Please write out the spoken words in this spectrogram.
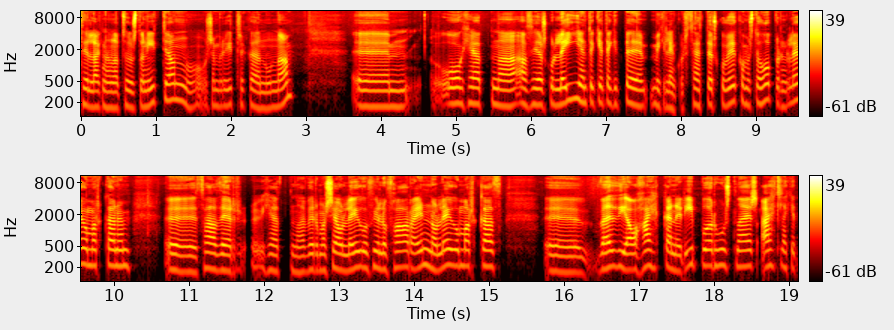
til lagnana 2019 og sem eru ítrekkaða núna um, og hérna að því að sko leyendu geta ekki beðið mikið lengur. Þetta er sko viðkomistu hópurinn leikumarkaðnum, uh, það er hérna, við erum að sjá leigufjölu fara inn á leikumarkað Uh, veði á hækkanir íbúðarhúsnæðis ætla ekki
